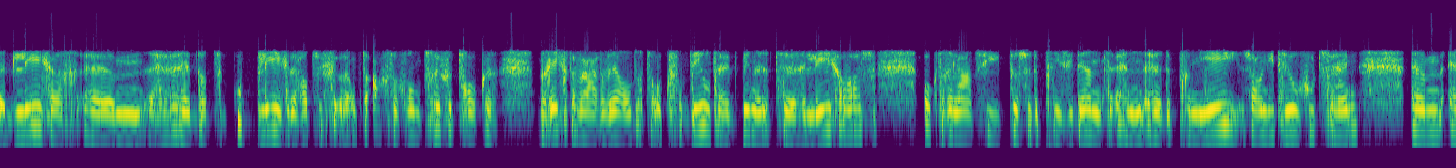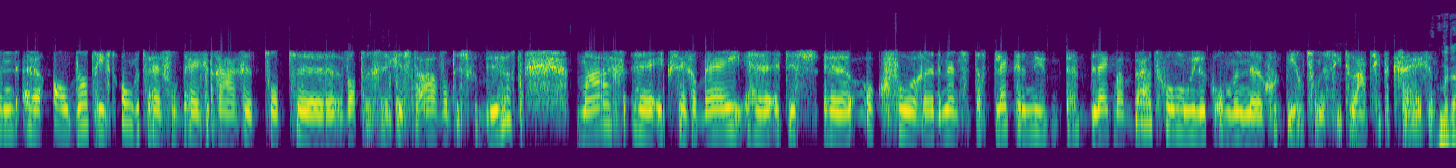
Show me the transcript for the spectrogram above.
het leger um, uh, dat de koep pleegde had zich eh, op de achtergrond teruggetrokken. Berichten waren wel dat er ook verdeeldheid binnen het uh, leger was. Ook de relatie tussen de president en de premier zou niet heel goed zijn. Um, en al dat heeft ongetwijfeld bijgedragen tot wat er gisteravond is gebeurd. Maar ik zeg erbij, het is ook voor de mensen ter plekke nu blijkbaar buitengewoon moeilijk om een goed beeld van de situatie te krijgen. Maar de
